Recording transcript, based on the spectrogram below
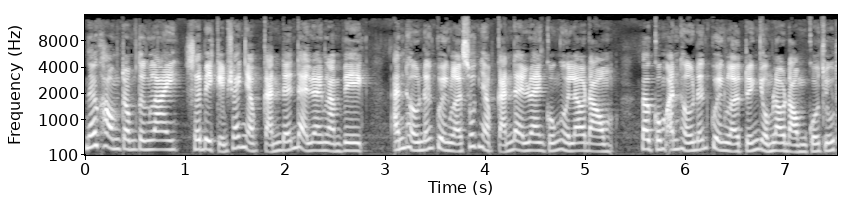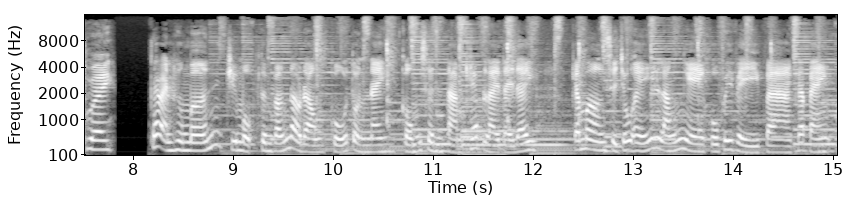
Nếu không trong tương lai sẽ bị kiểm soát nhập cảnh đến Đài Loan làm việc, ảnh hưởng đến quyền lợi xuất nhập cảnh Đài Loan của người lao động và cũng ảnh hưởng đến quyền lợi tuyển dụng lao động của chủ thuê. Các bạn thân mến, chuyên mục tin vấn lao động của tuần này cũng xin tạm khép lại tại đây. Cảm ơn sự chú ý lắng nghe của quý vị và các bạn.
